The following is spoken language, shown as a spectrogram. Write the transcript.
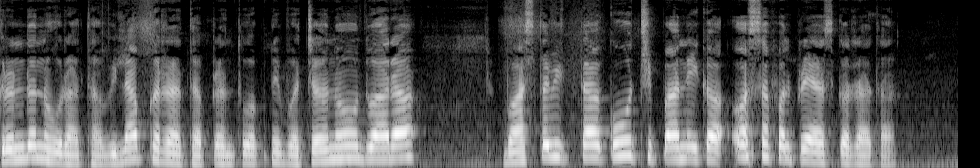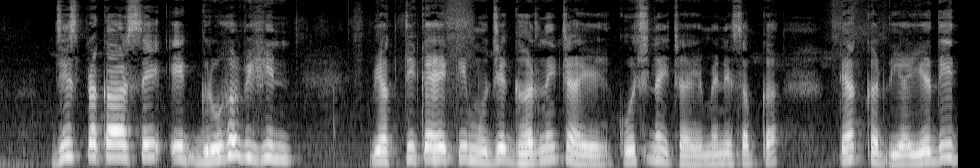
क्रंदन हो रहा था, विलाप कर रहा था, परंतु अपने वचनों द्वारा वास्तविकता को छिपाने का असफल प्रयास कर रहा था। जिस प्रकार से एक गृह विहीन व्यक्ति कहे कि मुझे घर नहीं चाहिए, कुछ नहीं चाहिए, मैंने सबका त्याग कर दिया। यदि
